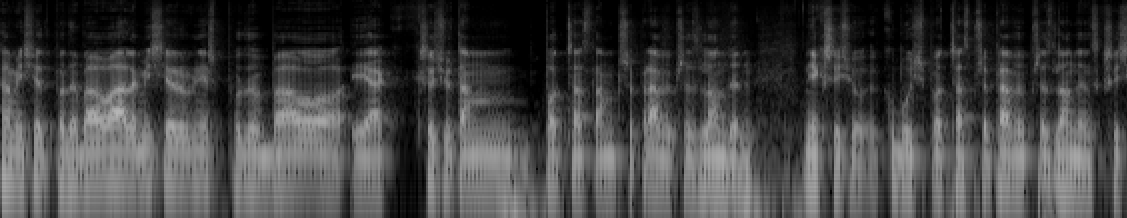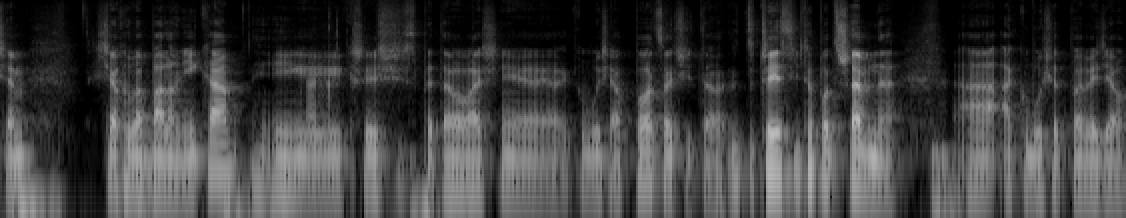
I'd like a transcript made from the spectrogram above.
To mi się podobało, ale mi się również podobało, jak Krzysiu tam podczas tam przeprawy przez Londyn, nie Krzysiu, Kubuś podczas przeprawy przez Londyn z Krzysiem chciał chyba balonika i Krzyś spytał właśnie Kubusia, po co ci to, czy jest ci to potrzebne? A, a Kubuś odpowiedział,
